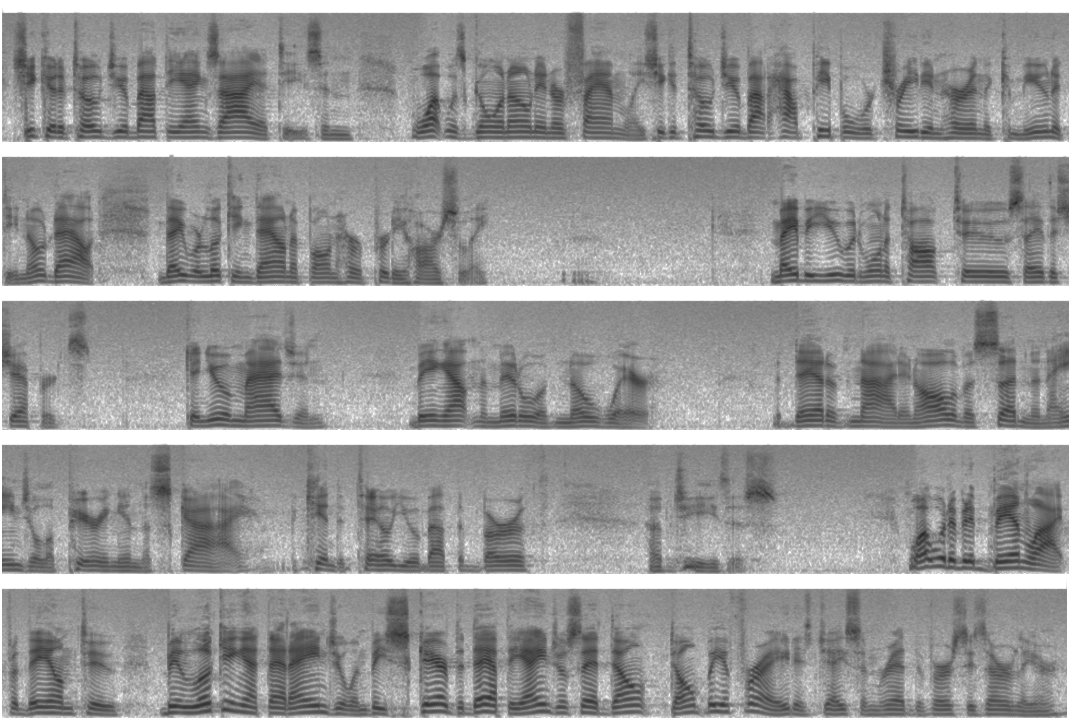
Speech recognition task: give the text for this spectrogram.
She could have told you about the anxieties and what was going on in her family. She could have told you about how people were treating her in the community. No doubt they were looking down upon her pretty harshly. Maybe you would want to talk to, say, the shepherds. Can you imagine being out in the middle of nowhere, the dead of night, and all of a sudden an angel appearing in the sky begin to tell you about the birth of Jesus. What would it have been like for them to be looking at that angel and be scared to death? The angel said, Don't, don't be afraid, as Jason read the verses earlier.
